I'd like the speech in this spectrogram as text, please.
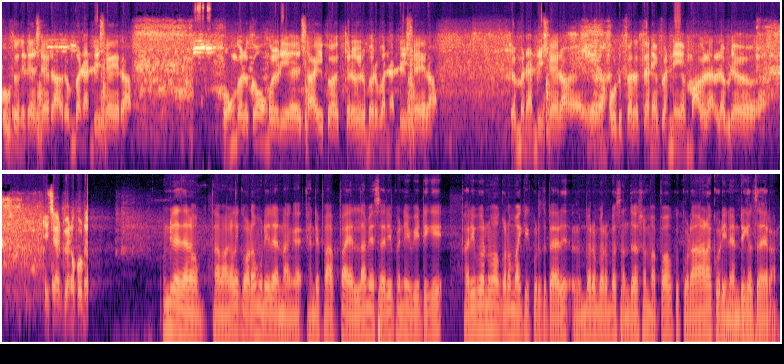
கூப்பிட்டு வந்துட்டேன் செய்கிறான் ரொம்ப நன்றி செய்கிறான் உங்களுக்கும் உங்களுடைய சாய் பக்தர்கள் ரொம்ப ரொம்ப நன்றி செய்கிறான் ரொம்ப நன்றி சாய்ராம் என் கூட்டு பிரார்த்தனை பண்ணி என் மகளை நல்லபடியாக டிசைட் பண்ணி கூட உண்மையிலே சார் மகளுக்கு உடம்பு முடியலன்னாங்க. கண்டிப்பாக அப்பா எல்லாமே சரி பண்ணி வீட்டுக்கு பரிபூர்ணமாக குணமாக்கி கொடுத்துட்டாரு. ரொம்ப ரொம்ப ரொம்ப சந்தோஷம். அப்பாவுக்கு கொடான கோடி. நன்றிகள் சாயராம்.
